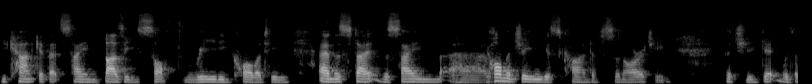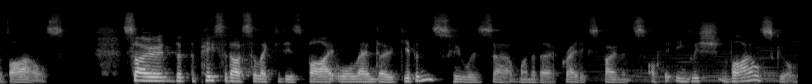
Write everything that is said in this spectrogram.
You can't get that same buzzy, soft, reedy quality and the, sta- the same uh, homogeneous kind of sonority that you get with the viols. So the, the, piece that I've selected is by Orlando Gibbons, who was uh, one of the great exponents of the English viol school.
